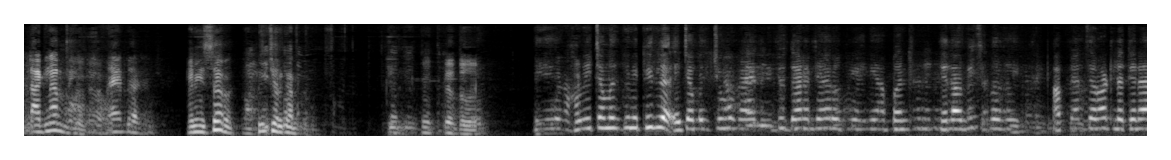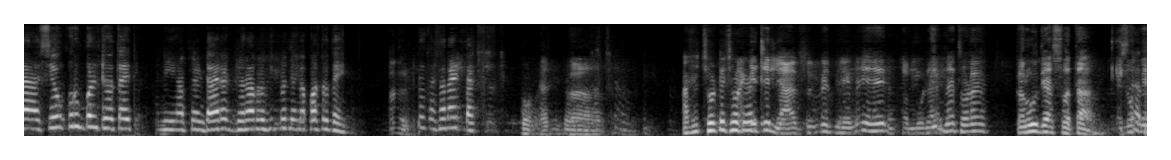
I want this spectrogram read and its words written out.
लागणार नाही. आणि सर विचार करा. ते हवेच्या मध्ये फिरलं याच्यामध्ये चुमक आहे विद्युत द्वारा तयार होते आणि आपण त्याला वीज आपल्याला जर वाटलं त्याला सेव्ह करून पण ठेवता येते आणि आपल्याला डायरेक्ट घरामध्ये पण त्याला पाठवता येईल ते कसं नाही लागतं असे छोटे छोटे लॅब हे मुलांना थोडं करू द्या स्वतः. सर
